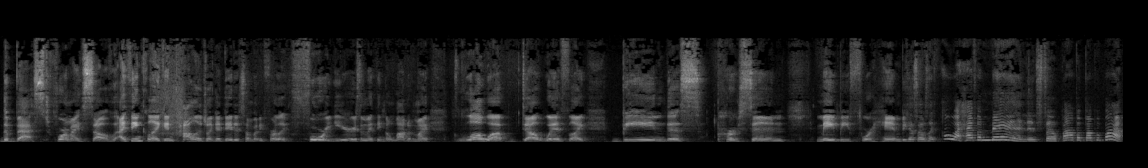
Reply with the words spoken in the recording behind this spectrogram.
the best for myself. I think like in college like I dated somebody for like 4 years and I think a lot of my glow up dealt with like being this person maybe for him because I was like, oh, I have a man, and so blah blah blah blah blah.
